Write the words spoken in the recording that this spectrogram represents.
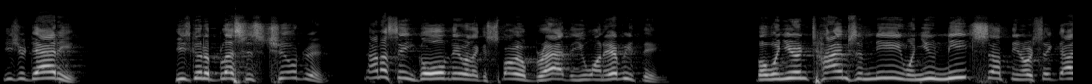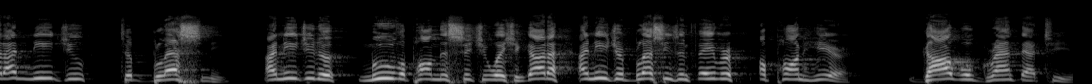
He's your daddy. He's going to bless His children. Now, I'm not saying go over there like a spoiled brat that you want everything. But when you're in times of need, when you need something, or say, God, I need you to bless me. I need you to move upon this situation. God, I, I need your blessings and favor upon here. God will grant that to you.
